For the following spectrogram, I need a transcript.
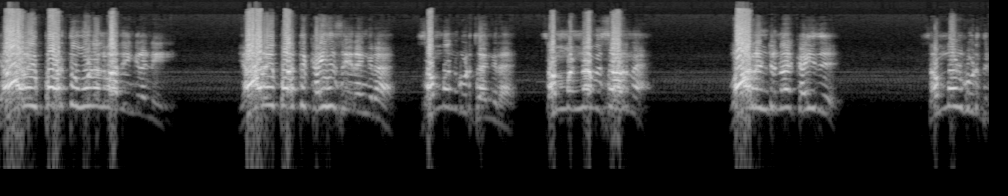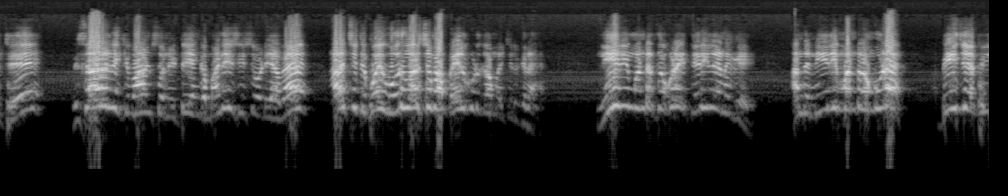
யாரை பார்த்து ஊழல்வாதிங்கிற நீ? யாரை பார்த்து கைது செய்யறங்கிற? சம்மன் கொடுத்தாங்கிற. சம்மன்னா விசாரணை. வாரண்ட்னா கைது. சம்மன் கொடுத்துட்டு விசாரணைக்கு வான்னு சொல்லிட்டு எங்க மணிஷ் சிசோடியாவை அழைச்சிட்டு போய் ஒரு வருஷமா பெயில் கொடுக்காம வச்சிருக்கிற. நீதிமன்றத்தை கூட தெரியல எனக்கு. அந்த நீதிமன்றம் கூட பிஜேபி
